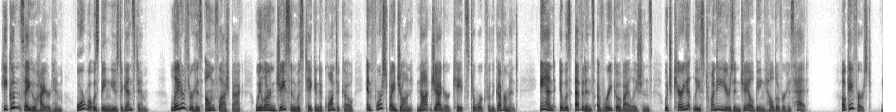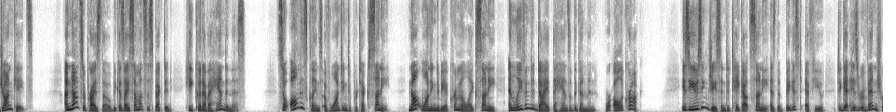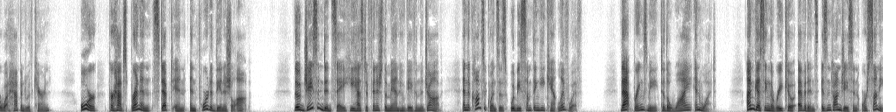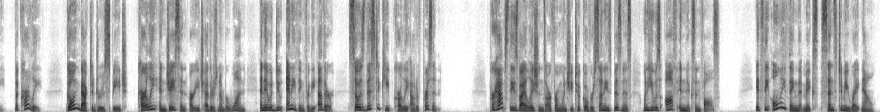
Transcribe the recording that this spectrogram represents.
He couldn't say who hired him or what was being used against him. Later, through his own flashback, we learned Jason was taken to Quantico and forced by John, not Jagger, Cates to work for the government. And it was evidence of RICO violations, which carried at least 20 years in jail being held over his head. Okay, first, John Cates. I'm not surprised, though, because I somewhat suspected he could have a hand in this. So all his claims of wanting to protect Sonny, not wanting to be a criminal like Sonny and leave him to die at the hands of the gunman were all a crock. Is he using Jason to take out Sonny as the biggest FU to get his revenge for what happened with Karen? Or perhaps Brennan stepped in and thwarted the initial op. Though Jason did say he has to finish the man who gave him the job, and the consequences would be something he can't live with. That brings me to the why and what. I'm guessing the RICO evidence isn't on Jason or Sonny, but Carly. Going back to Drew's speech, Carly and Jason are each other's number one, and they would do anything for the other. So is this to keep Carly out of prison? Perhaps these violations are from when she took over Sonny's business when he was off in Nixon Falls. It's the only thing that makes sense to me right now.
